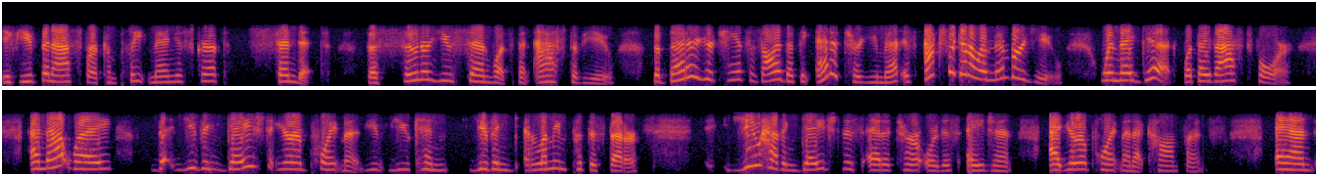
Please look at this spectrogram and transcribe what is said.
If you've been asked for a complete manuscript, send it. The sooner you send what's been asked of you, the better your chances are that the editor you met is actually going to remember you when they get what they've asked for and that way that you've engaged at your appointment. You you can you've en- let me put this better. You have engaged this editor or this agent at your appointment at conference and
